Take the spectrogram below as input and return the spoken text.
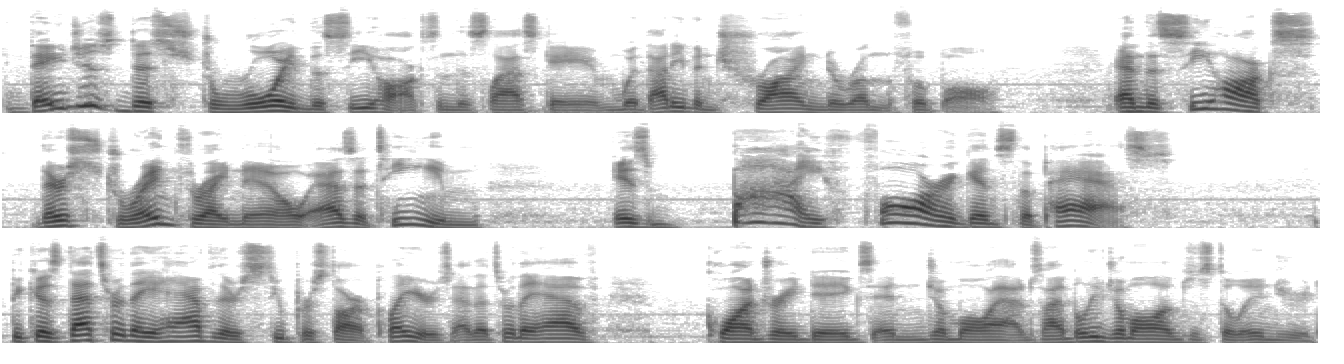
They just destroyed the Seahawks in this last game without even trying to run the football. And the Seahawks, their strength right now as a team is by far against the pass. Because that's where they have their superstar players at. That's where they have Quandre Diggs and Jamal Adams. I believe Jamal Adams is still injured.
